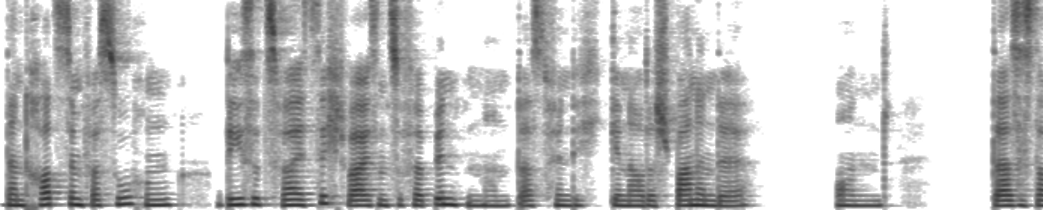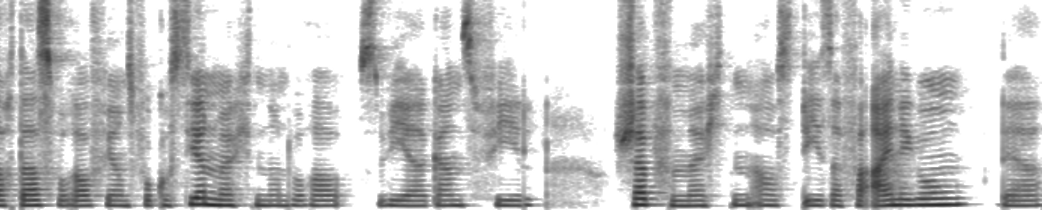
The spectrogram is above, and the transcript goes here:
dann trotzdem versuchen, diese zwei Sichtweisen zu verbinden. Und das finde ich genau das Spannende. Und das ist auch das, worauf wir uns fokussieren möchten und woraus wir ganz viel schöpfen möchten aus dieser Vereinigung der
